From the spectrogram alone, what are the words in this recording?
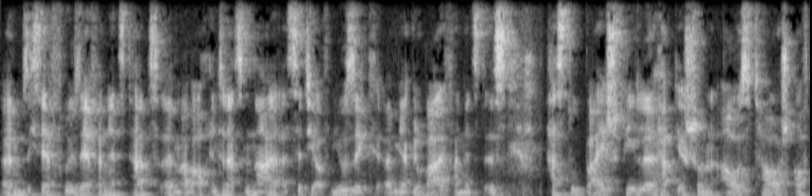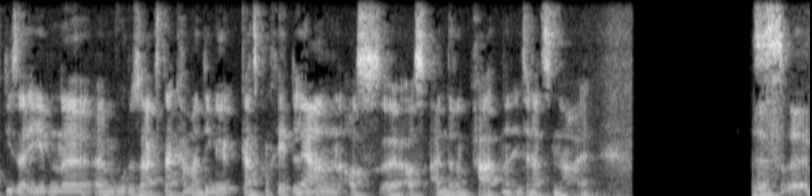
ähm, sich sehr früh sehr vernetzt hat, ähm, aber auch international als City of Music ähm, ja global vernetzt ist. Hast du Beispiele? Habt ihr schon Austausch auf dieser Ebene, ähm, wo du sagst, da kann man Dinge ganz konkret lernen aus, äh, aus anderen Partnern international. Es äh,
